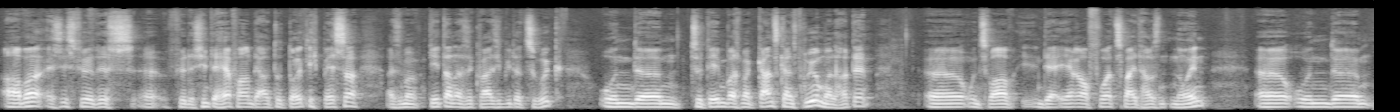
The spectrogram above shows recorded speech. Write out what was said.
aber es ist für das, äh, für das hinterherfahrende Auto deutlich besser. Also man geht dann also quasi wieder zurück und ähm, zu dem, was man ganz, ganz früher mal hatte, äh, und zwar in der Ära vor 2009. Äh, und ähm,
